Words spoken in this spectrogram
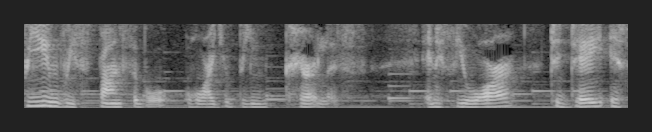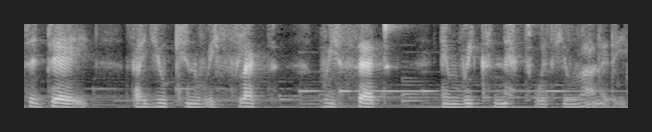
being responsible or are you being careless? And if you are, today is a day that you can reflect, reset, and reconnect with humanity.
